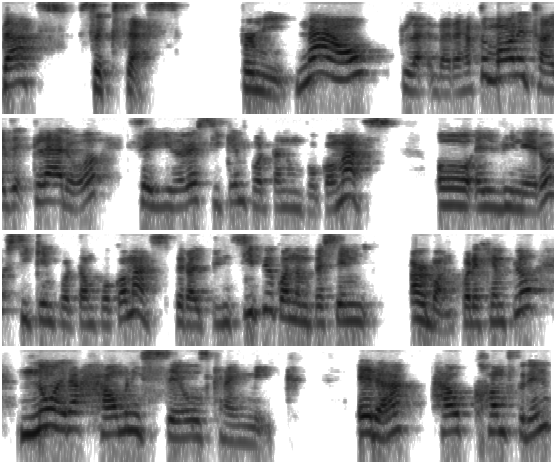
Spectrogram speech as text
that's success for me. Now that I have to monetize it, claro, seguidores sí que importan un poco más o el dinero sí que importa un poco más. Pero al principio, cuando empecé en Arbonne, por ejemplo, no era how many sales can I make. Era how confident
